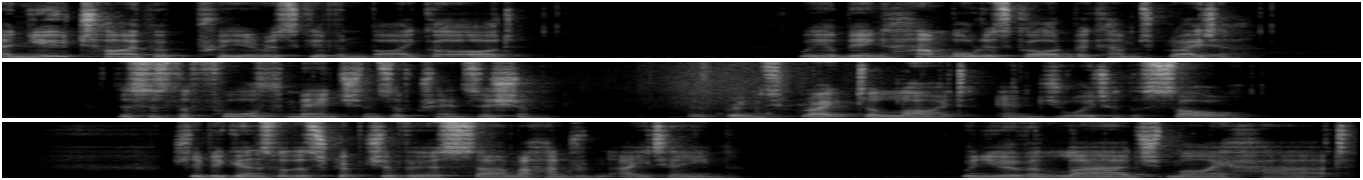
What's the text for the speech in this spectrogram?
A new type of prayer is given by God. We are being humbled as God becomes greater. This is the fourth mansions of transition that brings great delight and joy to the soul. She begins with a scripture verse, Psalm 118 When you have enlarged my heart.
